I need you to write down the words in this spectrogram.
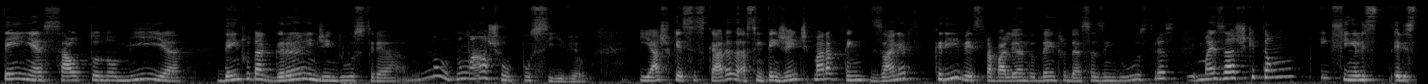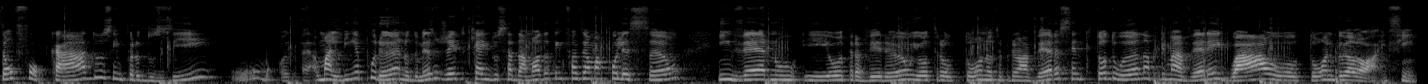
tenha essa autonomia dentro da grande indústria. Não, não acho possível. E acho que esses caras, assim, tem gente, tem designers incríveis trabalhando dentro dessas indústrias, mas acho que estão, enfim, eles estão focados em produzir uma linha por ano, do mesmo jeito que a indústria da moda tem que fazer uma coleção inverno e outra verão e outra outono, outra primavera, sendo que todo ano a primavera é igual, outono, blá, blá, blá, enfim.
